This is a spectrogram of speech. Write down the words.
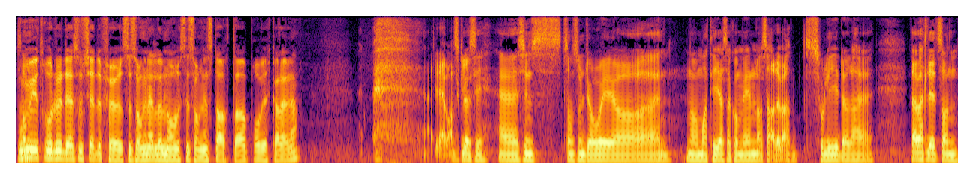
hvor mye tror du det som skjedde før sesongen, eller når sesongen starta, påvirka dere? Nei, Det er vanskelig å si. Jeg synes Sånn som Joey og når Mathias har kommet inn, så har det vært solid. og det har, det har vært litt sånn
